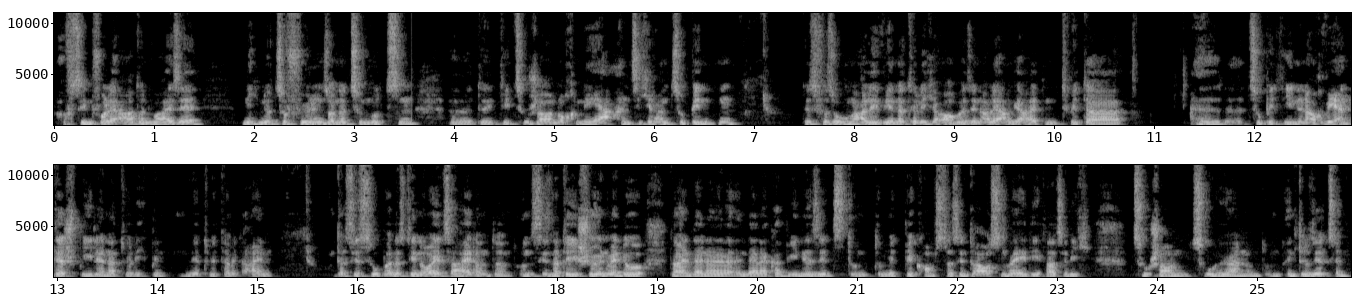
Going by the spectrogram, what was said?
auf sinnvolle Art und Weise nicht nur zu füllen, sondern zu nutzen, äh, die, die Zuschauer noch näher an sich ranzubinden. Das versuchen alle, wir natürlich auch. Wir sind alle angehalten, Twitter äh, zu bedienen. Auch während der Spiele natürlich binden wir Twitter mit ein das ist super, das ist die neue Zeit und, und, und es ist natürlich schön, wenn du da in deiner, in deiner Kabine sitzt und mitbekommst, da sind draußen welche, die tatsächlich zuschauen, zuhören und, und interessiert sind.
